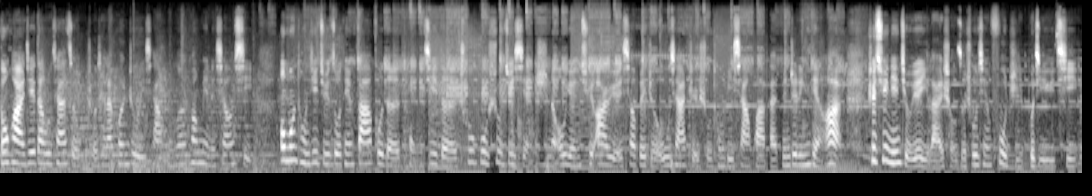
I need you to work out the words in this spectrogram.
从华尔街到陆家嘴，我们首先来关注一下宏观方面的消息。欧盟统计局昨天发布的统计的初步数据显示，呢，欧元区二月消费者物价指数同比下滑百分之零点二，是去年九月以来首次出现负值，不及预期。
